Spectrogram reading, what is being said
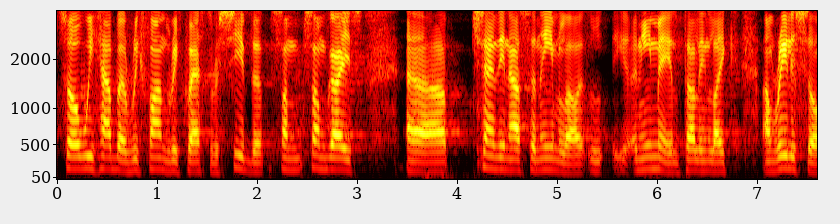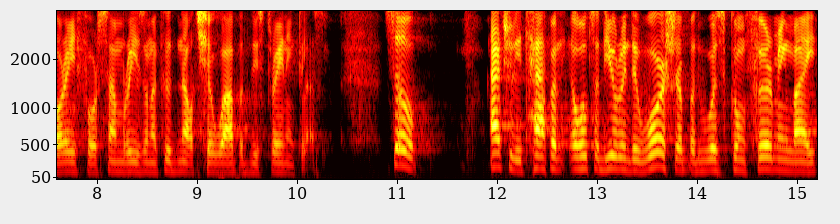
So we have a refund request received. Some some guys uh, sending us an email, an email telling like, I'm really sorry, for some reason I could not show up at this training class. So actually it happened also during the workshop, but was confirming my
